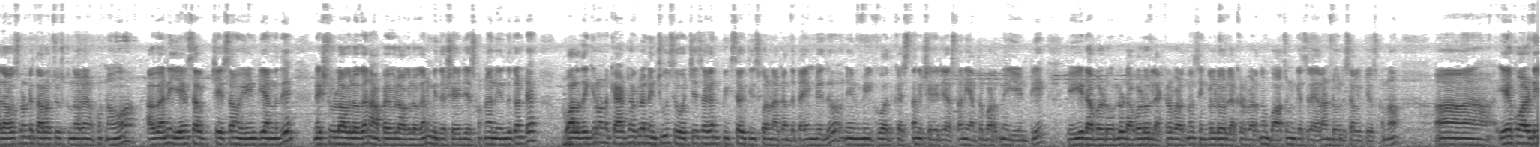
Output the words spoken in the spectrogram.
అది అవసరం ఉంటే తర్వాత చూసుకుందాం అనుకుంటున్నాము. అవన్నీ ఏం సెలెక్ట్ చేసాం ఏంటి అన్నది నెక్స్ట్ వ్లాగ్లో కానీ ఆ పై వ్లాగ్లో కానీ మీతో షేర్ చేసుకుంటున్నాను. ఎందుకంటే వాళ్ళ దగ్గర ఉన్న క్యాటలాగ్లో నేను చూసి వచ్చేసా కానీ పిక్స్ అవి తీసుకోవాలి. నాకు అంత టైం లేదు. నేను మీకు అది ఖచ్చితంగా షేర్ చేస్తాను. ఎంత పడుతుంది ఏంటి? ఏ డబల్ డోర్లు డబల్ డోర్లు ఎక్కడ పెడుతున్నాం? సింగిల్ డోర్లు ఎక్కడ పెడుతున్నాం? బాత్రూమ్కి అసలు ఎలాంటి డోర్లు సెలెక్ట్ చేసుకున్నాం? ఏ క్వాలిటీ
